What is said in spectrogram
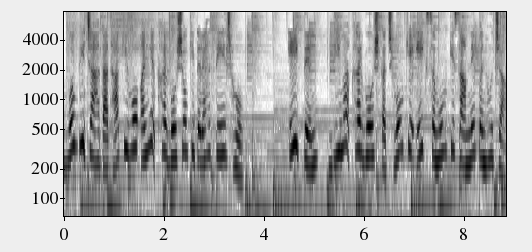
वो भी चाहता था कि वो अन्य खरगोशों की तरह तेज हो। एक दिन, धीमा खरगोश कछुओं के एक समूह के सामने पहुँचा।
